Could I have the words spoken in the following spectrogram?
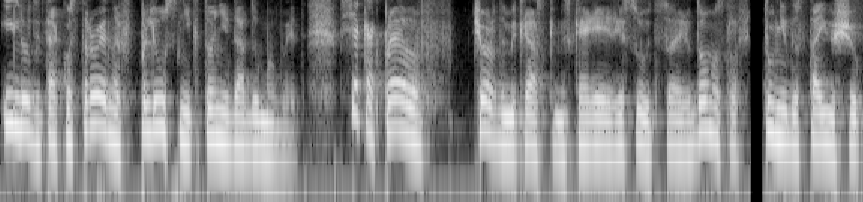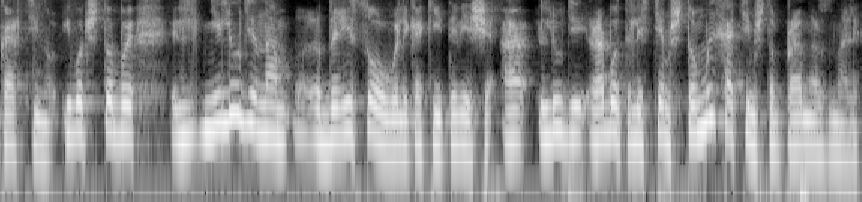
И люди так устроены, в плюс никто не додумывает. Все, как правило, в черными красками скорее рисуют в своих домыслах ту недостающую картину. И вот чтобы не люди нам э, дорисовывали какие-то вещи, а люди работали с тем, что мы хотим, чтобы про нас знали,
